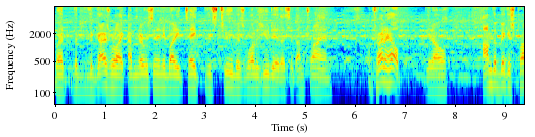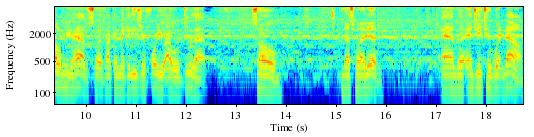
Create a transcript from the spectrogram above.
but the the guys were like, "I've never seen anybody take this tube as well as you did." I said, "I'm trying. I'm trying to help. You know, I'm the biggest problem you have. So if I can make it easier for you, I will do that." So that's what I did and the NG tube went down.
